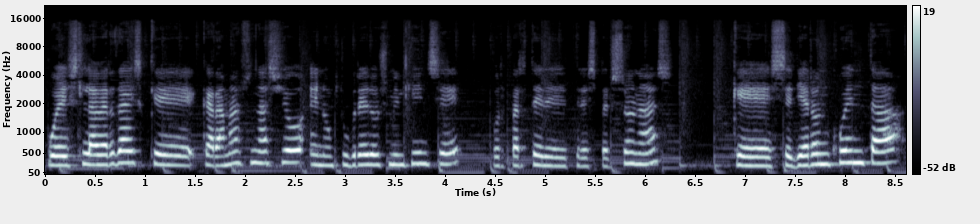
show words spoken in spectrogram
Pues la verdad es que Caramaps nació en octubre de 2015 por parte de tres personas que se dieron cuenta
